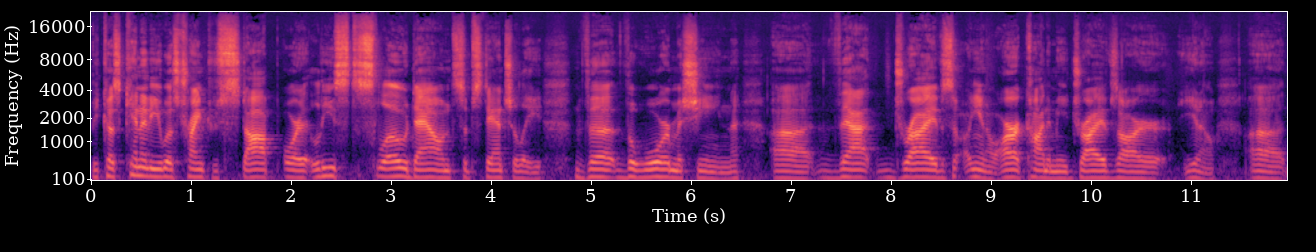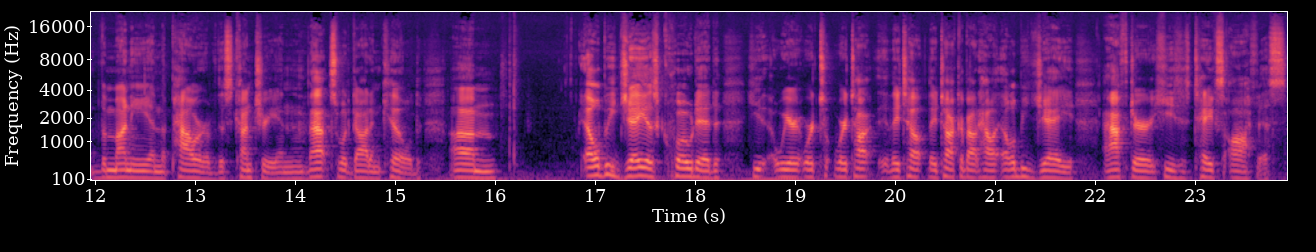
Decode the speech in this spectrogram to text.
because Kennedy was trying to stop or at least slow down substantially the the war machine uh, that drives you know our economy drives our you know uh, the money and the power of this country and that's what got him killed. Um, LBJ is quoted. He we're we're t- we're talk they tell they talk about how LBJ after he takes office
